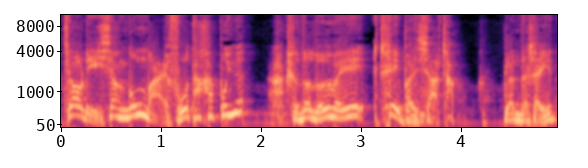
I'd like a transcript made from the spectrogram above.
叫李相公买符，他还不愿，使得沦为这般下场，怨的谁呢？”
